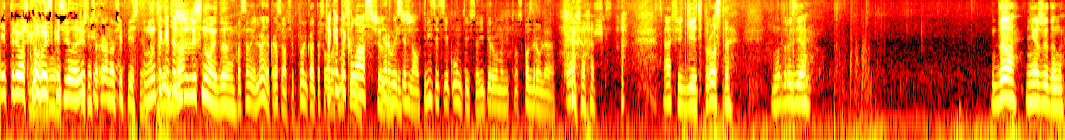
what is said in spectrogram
и трешка выскочила. видишь, Слушай, ну сохран вообще песня. Ну так это Да? же лесной, да. Пацаны, Леня красавчик, только отошел Так от это машины. класс. Первый сказать. сигнал, 30 секунд и все, и первый монитос. Поздравляю. Офигеть, просто. Ну, друзья. Да, неожиданно.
